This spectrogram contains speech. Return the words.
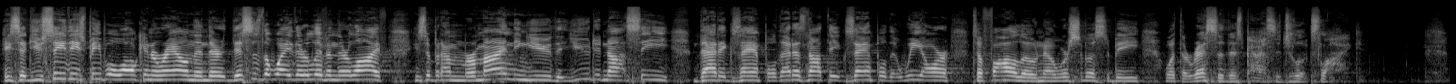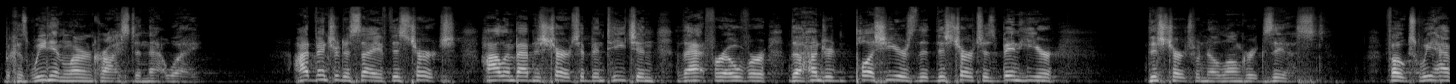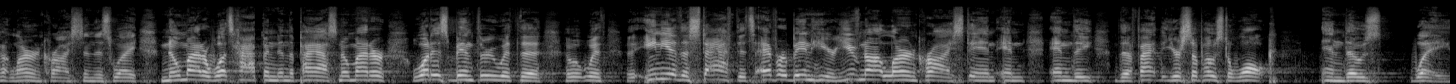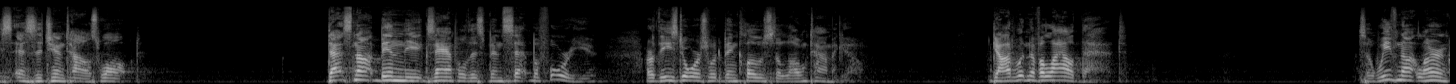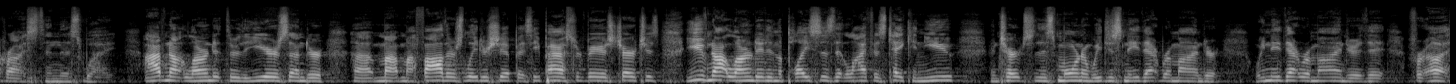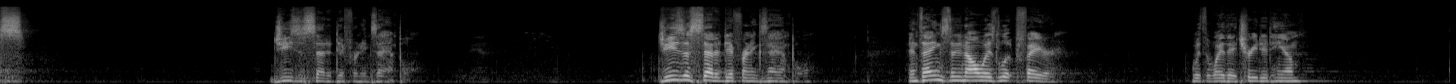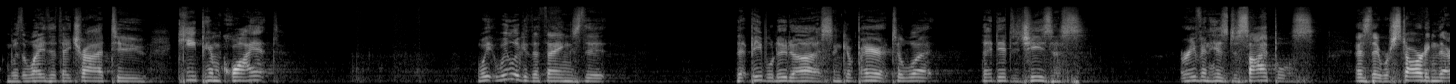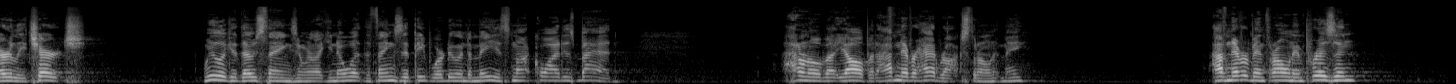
He said, You see these people walking around, and this is the way they're living their life. He said, But I'm reminding you that you did not see that example. That is not the example that we are to follow. No, we're supposed to be what the rest of this passage looks like because we didn't learn Christ in that way. I'd venture to say if this church, Highland Baptist Church, had been teaching that for over the hundred plus years that this church has been here, this church would no longer exist. Folks, we haven't learned Christ in this way. No matter what's happened in the past, no matter what it's been through with, the, with any of the staff that's ever been here, you've not learned Christ and, and, and the, the fact that you're supposed to walk in those ways as the Gentiles walked. That's not been the example that's been set before you, or these doors would have been closed a long time ago. God wouldn't have allowed that. So we've not learned Christ in this way. I've not learned it through the years under uh, my, my father's leadership as he pastored various churches. You've not learned it in the places that life has taken you. In church this morning, we just need that reminder. We need that reminder that for us, Jesus set a different example. Jesus set a different example. And things didn't always look fair with the way they treated him with the way that they tried to keep him quiet. We, we look at the things that, that people do to us and compare it to what they did to Jesus or even his disciples as they were starting the early church. We look at those things and we're like, you know what? The things that people are doing to me, it's not quite as bad. I don't know about y'all, but I've never had rocks thrown at me. I've never been thrown in prison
